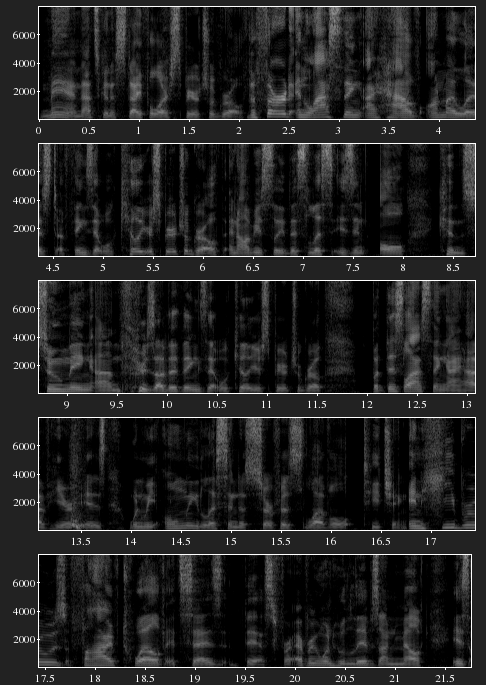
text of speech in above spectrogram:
man, that's going to stifle our spiritual growth. The third and last thing I have on my list of things that will kill your spiritual growth, and obviously this list isn't all consuming, um, there's other things that will kill your spiritual growth, but this last thing I have here is when we only listen to surface level teaching. In Hebrews 5:12 it says this, for everyone who lives on milk is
